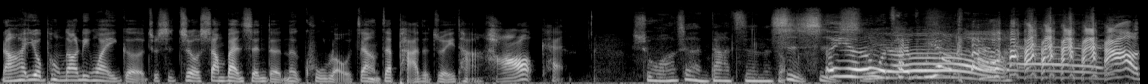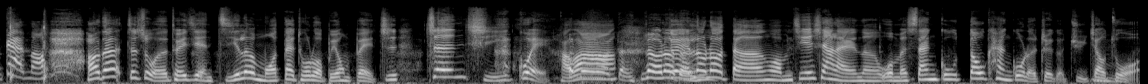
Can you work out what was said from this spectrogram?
然后他又碰到另外一个就是只有上半身的那个骷髅，这样在爬着追他，好看。鼠王是很大只的那种，是是，哎呀，我才不要看，好好看哦。好的，这是我的推荐，《极乐魔·戴托罗不用背之珍奇柜》，好不好？对，肉肉等。我们接下来呢，我们三姑都看过了这个剧，叫做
